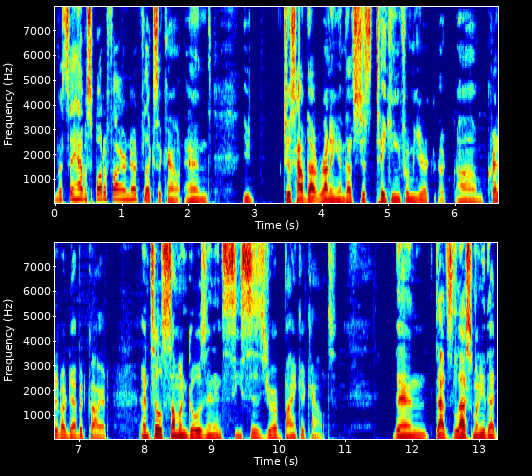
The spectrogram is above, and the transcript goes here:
let's say, have a Spotify or Netflix account and you just have that running and that's just taking from your uh, um, credit or debit card until someone goes in and ceases your bank account. Then that's less money that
